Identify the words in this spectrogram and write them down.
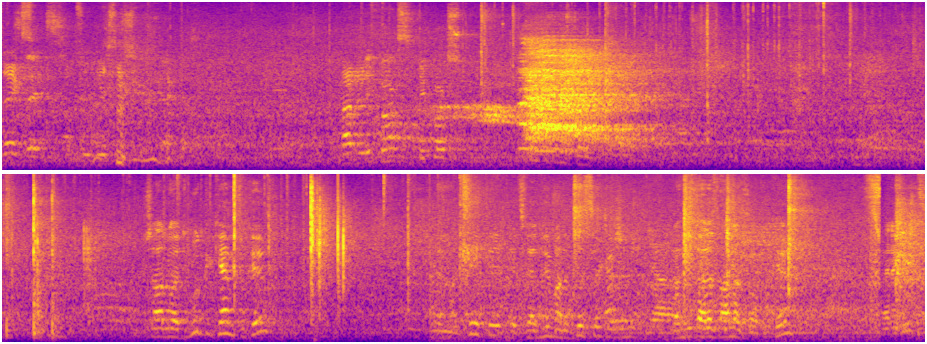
Sechs. Absolut richtig. Paddel, Bigbox? Bigbox. Schade, Leute, gut gekämpft, okay? Wenn man CT, jetzt werden wir mal eine Piste gewinnen. Dann sieht alles anders aus, okay? Weiter geht's.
